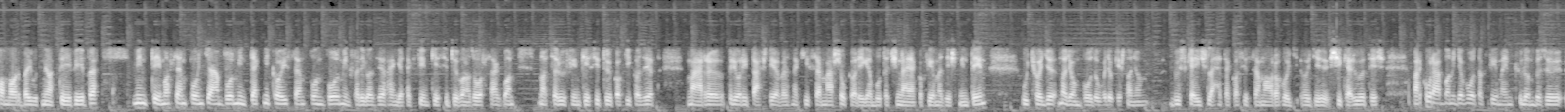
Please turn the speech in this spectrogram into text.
hamar bejutni a tévébe, mind téma szempontjából, mind technikai szempontból, mind pedig azért rengeteg filmkészítő van az országban, nagyszerű filmkészítők, akik azért már prioritást élveznek, hiszen már sokkal régebb óta csinálják a filmezést, mint én. Úgyhogy nagyon boldog vagyok, és nagyon büszke is lehetek azt hiszem arra, hogy, hogy sikerült, és már korábban ugye voltak filmeim különböző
